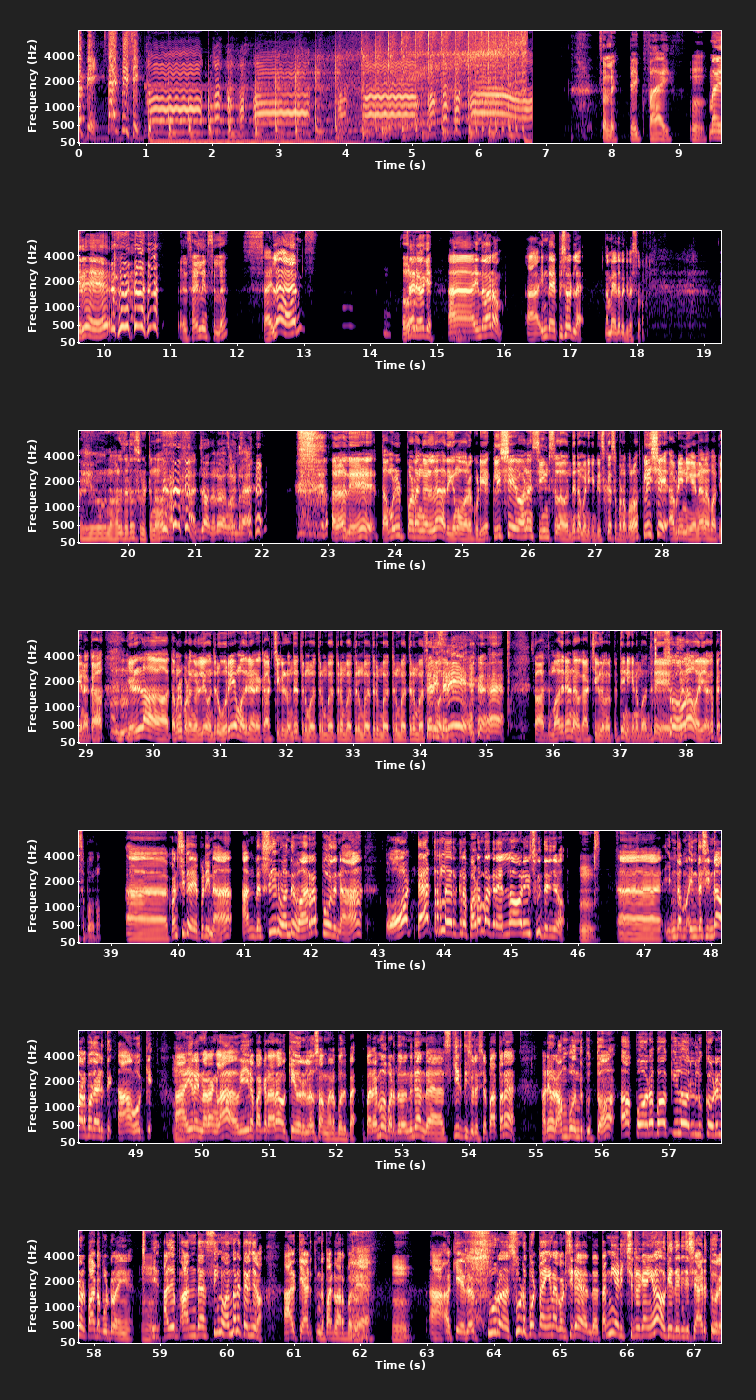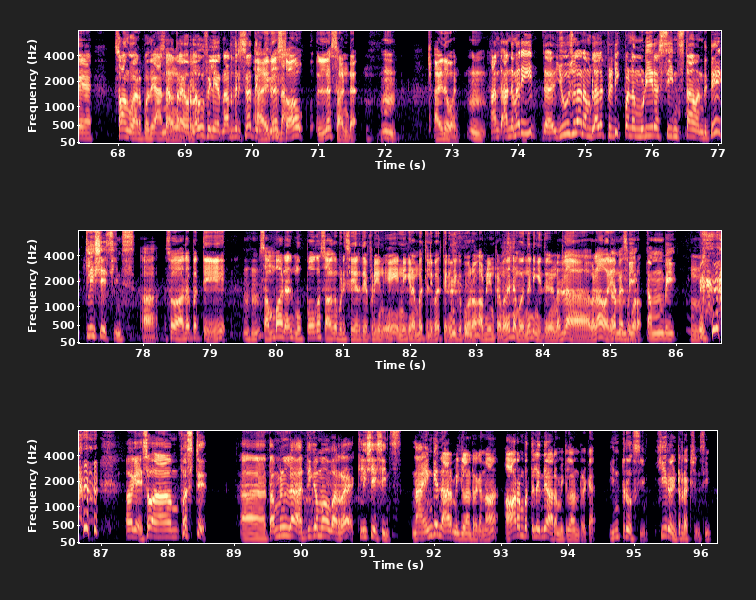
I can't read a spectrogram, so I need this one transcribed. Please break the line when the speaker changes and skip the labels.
happy. Start music.
சொல்லு.
Take five
ம்.
மயிரே
சைலன்ஸ் இல்ல?
சைலன்ஸ் சரி ஓகே இந்த வாரம் ஆஹ், இந்த எபிசோட்ல நம்ம எதை பத்தி பேசுறோம்
ஐயோ நாலு தடவை சொல்லிட்டேனா?
அஞ்சாவது தடவை சொல்றேன்.
அதாவது தமிழ் படங்கள்ல அதிகமா வரக்கூடிய கிளிஷேவான சீன்ஸ்ல வந்து நம்ம இன்னைக்கு டிஸ்கஸ் பண்ண போறோம். கிளிஷே அப்படின்னு நீங்க என்னென்ன பாத்தீங்கன்னாக்கா எல்லா தமிழ் படங்கள்லயும் வந்து ஒரே மாதிரியான காட்சிகள் வந்து திரும்ப திரும்ப திரும்ப திரும்ப திரும்ப திரும்ப திரும்ப
சரி சரி.
ஸோ அது மாதிரியான காட்சிகளை பத்தி இன்னைக்கு நம்ம வந்துட்டு
So-
விழாவாரியாக பேச போறோம்.
கன்சிடர் எப்படின்னா அந்த சீன் வந்து வரப்போகுதுன்னா தேட்டர்ல இருக்கிற படம் பார்க்குற எல்லா ஆடியன்ஸுக்கும் தெரிஞ்சிடும் இந்த இந்த சீன் தான் வரப்போகுது அடுத்து. ஆ ஓகே ஹீரோயின் வராங்களா? ஹீரோ பார்க்குறாரா ஓகே ஒரு லவ் சாங் வரப்போகுது இப்போ. இப்போ ரெமோ படத்தில் வந்துட்டு அந்த கீர்த்தி சுரேஷை பார்த்தோன்னே அப்படியே ஒரு அம்பு வந்து குத்தம். போகிற போக்கில் ஒரு லுக் அப்படின்னு ஒரு பாட்டை போட்டுருவாங்க. அது அந்த சீன் வந்தோடனே தெரிஞ்சிடும் ஓகே அடுத்து இந்த பாட்டு வரப்போகுது.
ம்.
ஓகே இந்த சூடு சூடு போட்டாங்கன்னா கன்சிடர் இந்த தண்ணி அடிச்சிட்டு இருக்காங்கன்னா ஓகே தெரிஞ்சிச்சு அடுத்து ஒரு சாங் வரப்போகுது. அந்த இடத்துல ஒரு லவ் ஃபெயிலியர் நடந்துருச்சுன்னா
சாங் இல்ல சண்டை.
ம்.
ஐதர் ஒன்
அந்த அந்த மாதிரி யூஸ்வலாக நம்மளால ப்ரிடிக்ட் பண்ண முடியிற சீன்ஸ் தான் வந்துட்டு கிளிஷே சீன்ஸ்
ஸோ அதை பத்தி சம்பானல் முப்போகம் சாகுபடி செய்யறது எப்படின்னு இன்னைக்கு நம்ம தெளிவா தெரிஞ்சுக்க போறோம் அப்படின்ற மாதிரி நம்ம வந்து நீங்க நல்லா விழாவாரியா பேச போறோம்.
தம்பி. ஓகே ஸோ ஃபர்ஸ்ட் தமிழ்ல அதிகமா வர்ற கிளிஷே சீன்ஸ் நான் எங்கேருந்து ஆரம்பிக்கலாம்னு இருக்கேன்னா ஆரம்பத்துலேருந்தே ஆரம்பிக்கலாம்னு இருக்கேன்.
Intro scene hero introduction scene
